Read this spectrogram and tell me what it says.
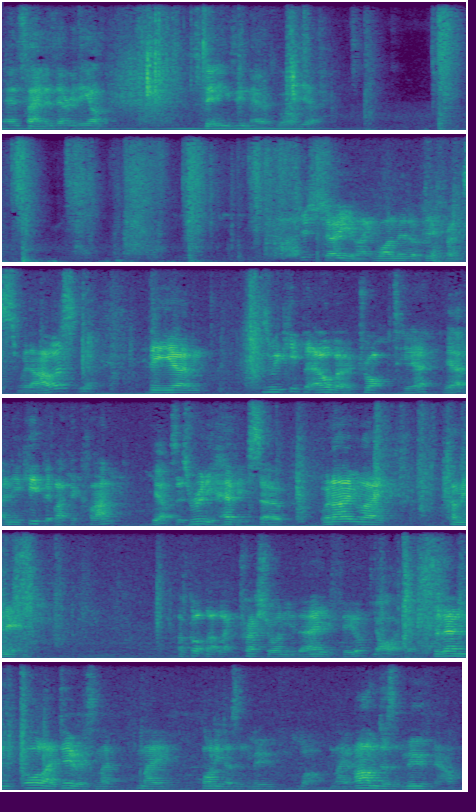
And same as everything else, spinning's in there as well. Yeah. Just show you like one little difference with ours. Yeah. The um, because we keep the elbow dropped here. Yeah. And you keep it like a clamp, Yeah. so it's really heavy. So when I'm like coming in, I've got that like pressure on you there. You feel. Oh, okay. So then all I do is my my body doesn't move. Well, my arm doesn't move now.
